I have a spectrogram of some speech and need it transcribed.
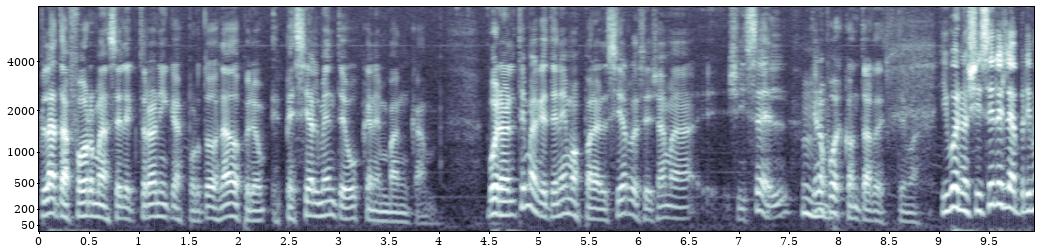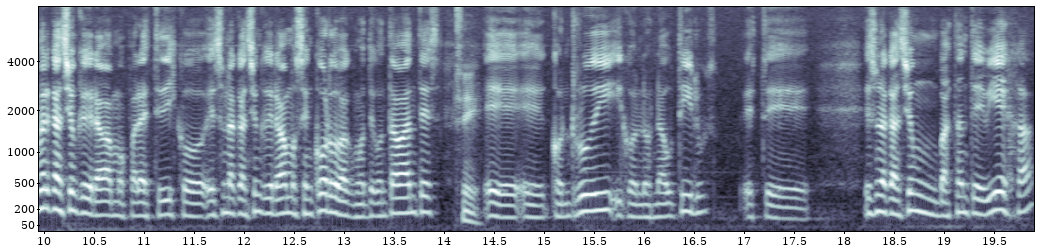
plataformas electrónicas por todos lados, pero especialmente buscan en Bandcamp. Bueno, el tema que tenemos para el cierre se llama eh, Giselle. ¿Qué nos puedes contar de este tema? Y bueno, Giselle es la primera canción que grabamos para este disco. Es una canción que grabamos en Córdoba, como te contaba antes, eh, eh, con Rudy y con los Nautilus. Este, es una canción bastante vieja,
